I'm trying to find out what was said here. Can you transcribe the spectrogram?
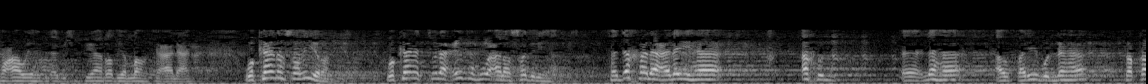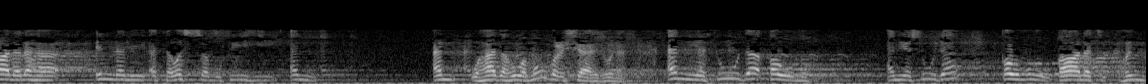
معاوية بن أبي سفيان رضي الله تعالى عنه. وكان صغيرا وكانت تلعبه على صدرها فدخل عليها أخ آه، لها أو قريب لها فقال لها إنني أتوسم فيه أن أن وهذا هو موضع الشاهد هنا أن يسود قومه أن يسود قومه. قالت هند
